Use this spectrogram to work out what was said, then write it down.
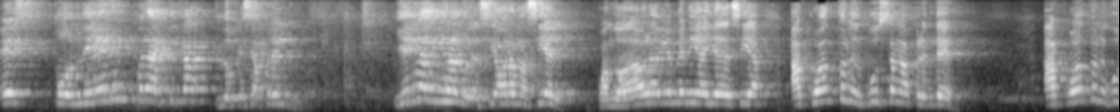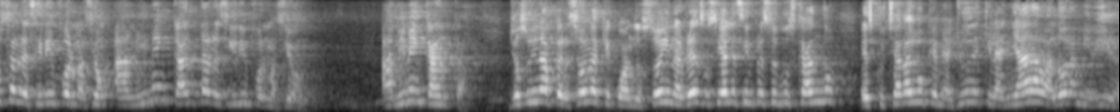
Es poner en práctica lo que se aprende. Y en la vida, lo decía ahora Maciel, cuando daba la bienvenida, ella decía, ¿a cuánto les gustan aprender? ¿A cuánto le gusta recibir información? A mí me encanta recibir información. A mí me encanta. Yo soy una persona que cuando estoy en las redes sociales siempre estoy buscando escuchar algo que me ayude, que le añada valor a mi vida,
